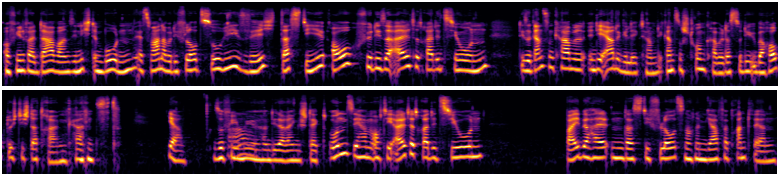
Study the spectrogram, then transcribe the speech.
Auf jeden Fall, da waren sie nicht im Boden. Es waren aber die Floats so riesig, dass die auch für diese alte Tradition diese ganzen Kabel in die Erde gelegt haben, die ganzen Stromkabel, dass du die überhaupt durch die Stadt tragen kannst. Ja, so viel wow. Mühe haben die da reingesteckt. Und sie haben auch die alte Tradition beibehalten, dass die Floats nach einem Jahr verbrannt werden.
